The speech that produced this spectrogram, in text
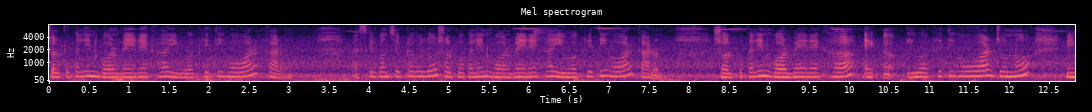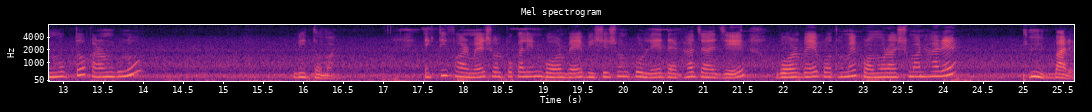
স্বল্পকালীন গড় ব্যয় রেখা ইউ আকৃতি হওয়ার কারণ। আজকের কনসেপ্টটা হলো স্বল্পকালীন গড় ব্যয় রেখা ইউ আকৃতি হওয়ার কারণ। স্বল্পকালীন গড় ব্যয় রেখা ইউ আকৃতি হওয়ার জন্য নিম্নোক্ত কারণগুলো বিদ্যমান। একটি ফার্মের স্বল্পকালীন গড় ব্যয় বিশ্লেষণ করলে দেখা যায় যে গড় ব্যয় প্রথমে ক্রমহ্রাসমান হারে বাড়ে।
